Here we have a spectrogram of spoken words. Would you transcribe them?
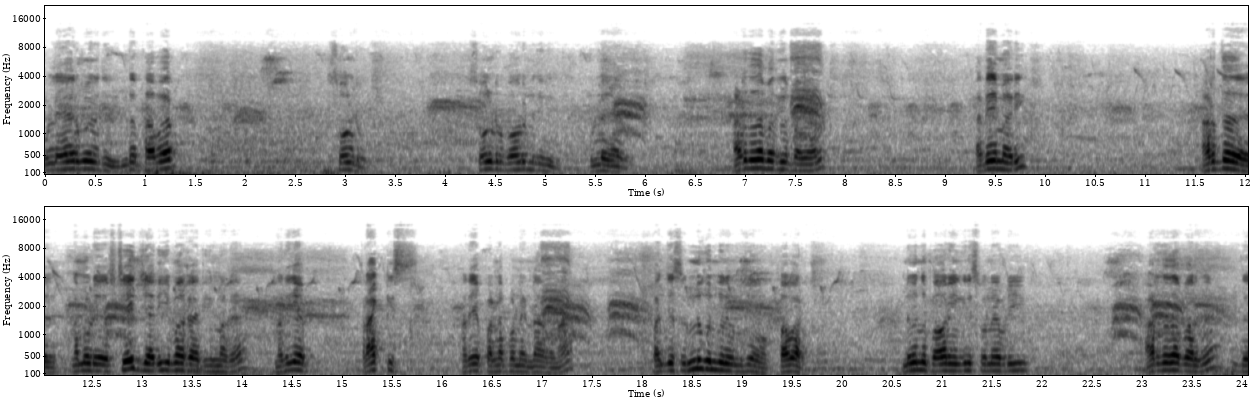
உள்ளே ஏறும்போது இருக்குது இந்த பவர் சோல்ட்ரு சோல்ட்ரு பவர் இருக்குது உள்ளே ஏறும் அடுத்ததாக பார்த்தீங்கன்னா பவர் அதே மாதிரி அடுத்த நம்மளுடைய ஸ்டேஜ் அதிகமாக அதிகமாக நிறைய ப்ராக்டிஸ் நிறைய பண்ண பண்ண என்ன ஆகும்னா பஞ்சஸ் இன்னும் கொஞ்சம் கொஞ்சம் பவர் இன்னும் கொஞ்சம் பவர் இன்க்ரீஸ் பண்ண எப்படி? அடுத்ததாக பாருங்கள் இந்த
